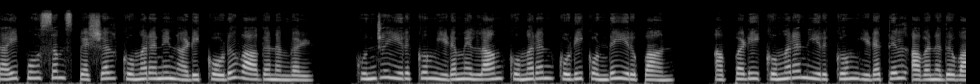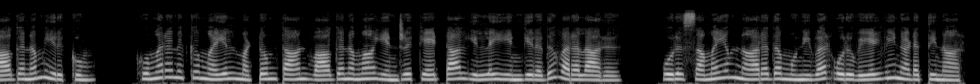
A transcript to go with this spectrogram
தைப்பூசம் ஸ்பெஷல் குமரனின் அடிக்கோடு வாகனங்கள். குன்று இருக்கும் இடமெல்லாம் குமரன் குடி கொண்டு இருப்பான். அப்படி குமரன் இருக்கும் இடத்தில் அவனது வாகனம் இருக்கும். குமரனுக்கு மயில் மட்டும் தான் வாகனமா என்று கேட்டால் இல்லை என்கிறது வரலாறு. ஒரு சமயம் நாரத முனிவர் ஒரு வேள்வி நடத்தினார்.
